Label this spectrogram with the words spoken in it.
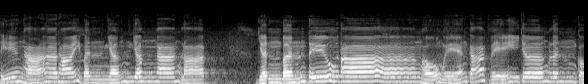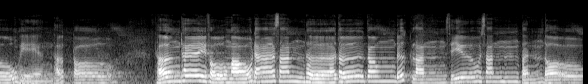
Thiên hạ thái bình, nhân dân an lạc. Dịch bệnh tiêu tan, Hộ nguyện các vị chân linh cụ hiền thất tổ Thân thế phù mẫu đã sanh thừa tư công đức lành siêu sanh tịnh độ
